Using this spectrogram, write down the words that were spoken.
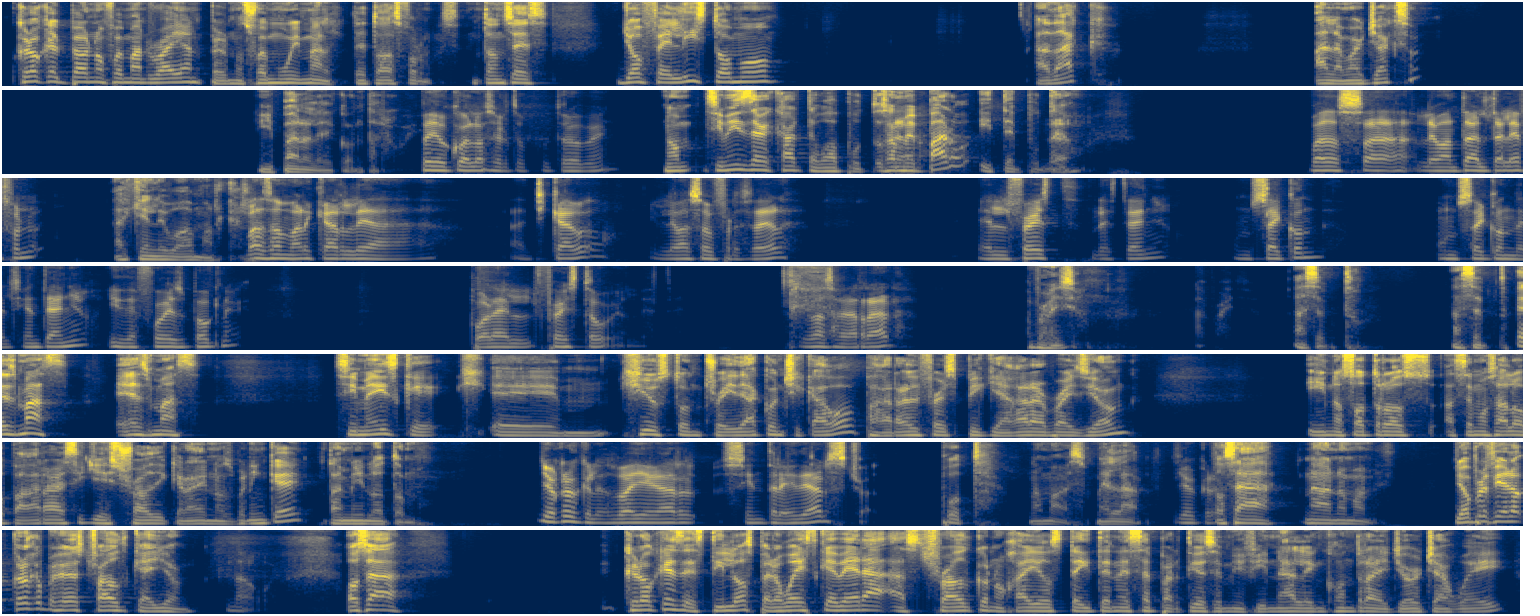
creo que el peor no fue Matt Ryan, pero nos fue muy mal de todas formas. Entonces, yo feliz tomo a Dak, a Lamar Jackson y párale de contar, güey. Pero ¿cuál va a ser tu futuro, güey? No, si me dices Derek Carr, te voy a puto. O sea, No. me paro y te puteo. Vas a levantar el teléfono, ¿A quién le voy a marcar? vas a marcarle a, a Chicago y le vas a ofrecer el first de este año, un second, un second del siguiente año y de Forrest Buckner por el first overall de este. Y vas a agarrar Bryce. Acepto. Acepto. Es más, es más. Si me dices que eh, Houston tradea con Chicago para agarrar el first pick y agarrar a Bryce Young y nosotros hacemos algo para agarrar a CJ Stroud y que nadie nos brinque, también lo tomo. Yo creo que les va a llegar sin tradear Stroud. Puta, no mames, me la. Yo creo. O sea, no, no mames. Yo prefiero, creo que prefiero a Stroud que a Young. no, güey. O sea, creo que es de estilos, pero güey, es que ver a, a Stroud con Ohio State en ese partido de semifinal en contra de Georgia, güey,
